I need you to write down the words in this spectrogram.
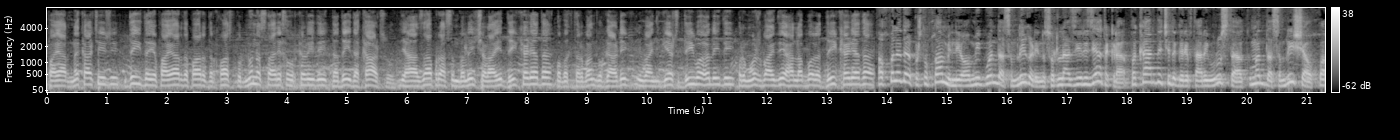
اف آی آر نه کاټیږي د د اف آی آر د پاره درخواست پر 19 تاریخ ورکړی دی د دې د کارت لهذا پر اسمبلی چړای دی کړی ده په بکتربند وګاډي باندې ګیټ دی وهلې دی پر موږ باندې هلبل دی کړی ده او خپل د پښتونخوا ملي او مي ګوند اسمبلي غړي نصر الله زیری زیاته کړه په کار دی چې د ګرفتارۍ وروسته حکومت د اسمبلي شاوخوا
